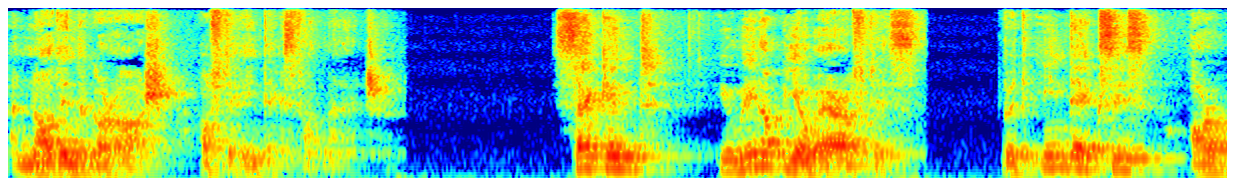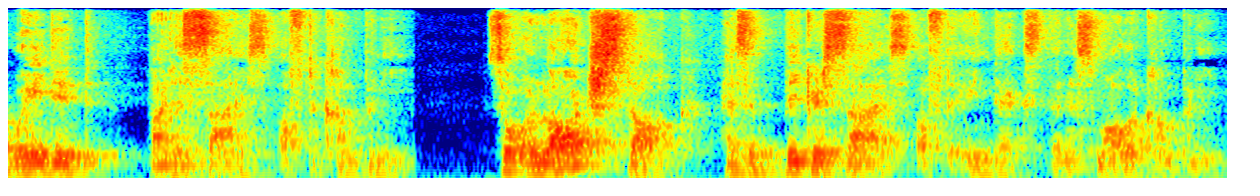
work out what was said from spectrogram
and not in the garage of the index fund manager. Second, you may not be aware of this, but indexes are weighted by the size of the company. So a large stock has a bigger size of the index than a smaller company.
